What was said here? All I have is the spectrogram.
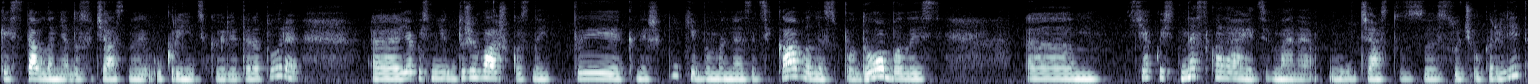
якесь ставлення до сучасної української літератури. Е, Якось мені дуже важко знайти книжки, які би мене зацікавили, сподобались. Ем, Якось не складається в мене часто з суч Укрліт.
